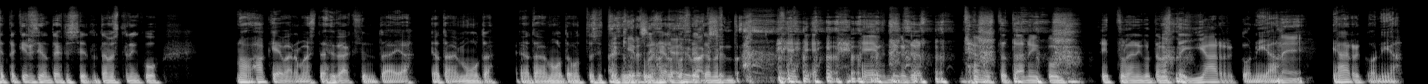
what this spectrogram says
että Kirsi on tehnyt siitä tämmöistä niin kuin, no hakee varmaan sitä hyväksyntää ja jotain muuta, jotain muuta mutta sitten Ai Kirsi tulee hakee helposti hyväksyntää. ei, mutta niin tämmöistä tota, niin kuin, sitten tulee niin kuin tämmöistä jargonia, niin. jargonia.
